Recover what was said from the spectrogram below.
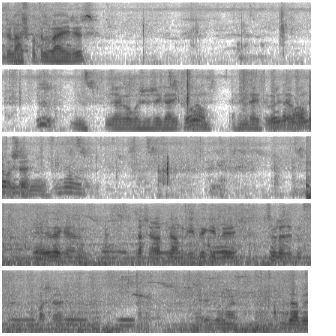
এটা হাসপাতাল বাইরের। যাক, অবশেষে গাড়ি পেলাম। এখন গাড়িতে করে যাব বাসায়। এই দেখেন চাষারাত গান গীতে গীতে চলে যেতেছে বাসায়। এই জন্য যাবে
